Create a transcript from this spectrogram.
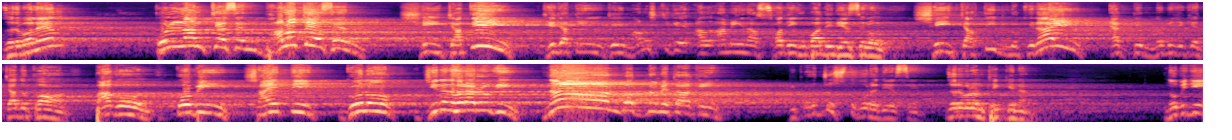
জোরে বলেন, কল্যাণ চেয়েছেন, ভালো চেয়েছেন। সেই জাতি, যে জাতি যেই মানুষটিকে আল আমিনা সদিক উপাধি দিয়েছিল, সেই জাতির লোকেরাই একদিন নবীজিকে জাদুকর, পাগল, কবি, সাহিত্যিক, গণক জিনে ধরা রোগী নানান বদনামে তাকে বিপর্যস্ত করে দিয়েছে। জোরে বলুন, ঠিক কিনা? নবীজি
